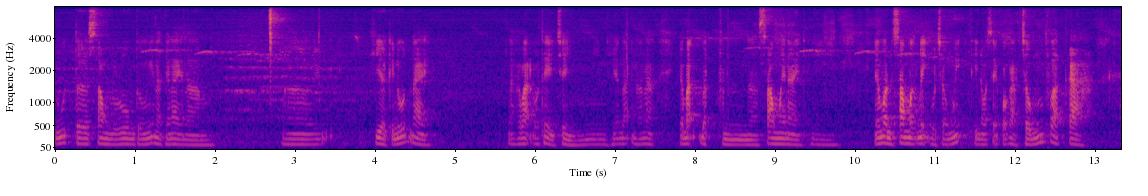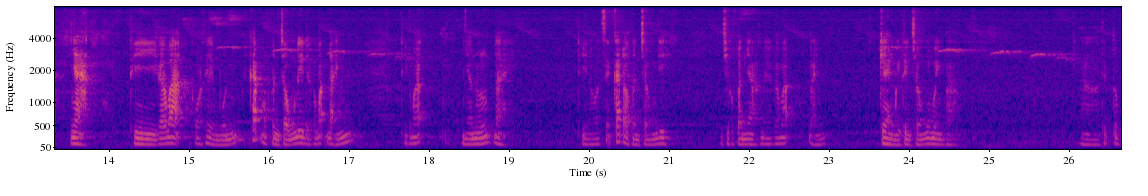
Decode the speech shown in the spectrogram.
mutter xong room tôi nghĩ là cái này là uh, khi ở cái nút này là các bạn có thể chỉnh. Hiện tại nó là các bạn bật phần ờ, xong này này thì nếu mà xong mặc định của trống ấy, thì nó sẽ có cả trống và cả nhạc. Thì các bạn có thể muốn cắt một phần trống đi để các bạn đánh. Thì các bạn nhấn nút này thì nó sẽ cắt vào phần trống đi. Chỉ có phần nhạc nên các bạn đánh kèm cái tiếng trống của mình vào à, tiếp tục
